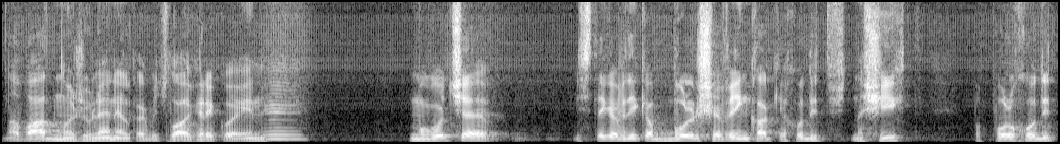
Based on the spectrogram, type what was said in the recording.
navadno življenje, ali kako bi človek rekel. In mm. Mogoče iz tega vidika boljše vem, kako je hoditi na šiht, pa pol hoditi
